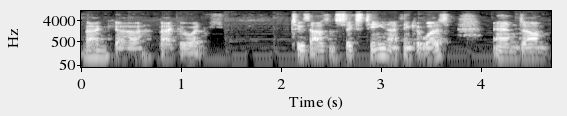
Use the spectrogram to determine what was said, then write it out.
back mm-hmm. uh, back in what 2016 i think it was and um,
